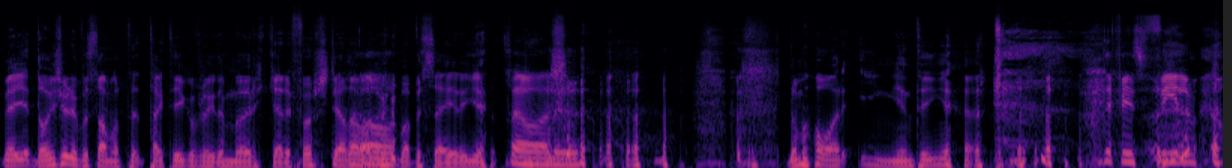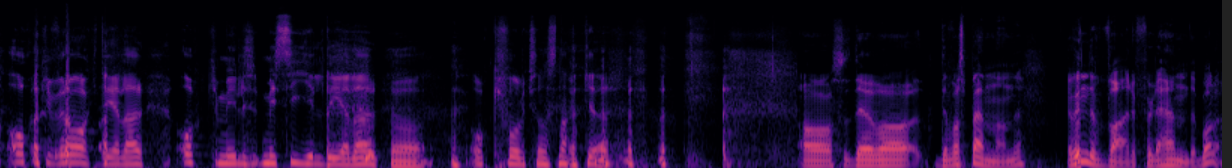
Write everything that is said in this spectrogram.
Men de körde på samma taktik och försökte mörka det först i alla fall. Ja. Det var bara för säger inget. Ja, eller? De har ingenting här. Det finns film och vrakdelar och missildelar Ja. och folk som snackar. Ja, så det var, det var spännande. Jag vet inte varför det hände bara.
